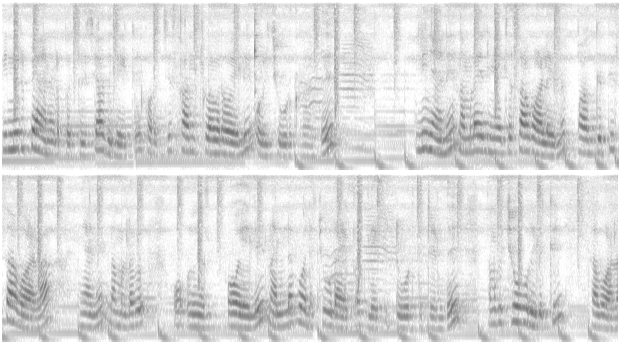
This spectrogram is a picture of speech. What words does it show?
പിന്നെ ഒരു പാൻ അടുപ്പത്ത് വെച്ച് അതിലേക്ക് കുറച്ച് സൺഫ്ലവർ ഓയിൽ ഒഴിച്ചു കൊടുക്കുന്നുണ്ട്. ഇനി ഞാൻ നമ്മൾ അരിഞ്ഞേച്ച സവാളയിൽ നിന്ന് പകുതി സവാള ഞാൻ നമ്മളുടെ ഓയിൽ നല്ലപോലെ ചൂടായപ്പോൾ അതിലേക്ക് ഇട്ട് കൊടുത്തിട്ടുണ്ട്. നമുക്ക് ചോറിലേക്ക് സവാള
